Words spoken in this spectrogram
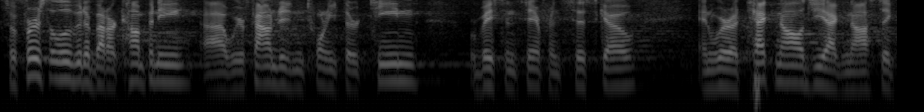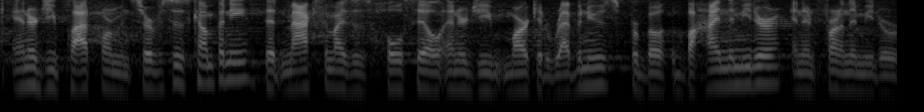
So first, a little bit about our company. Uh, we were founded in 2013. We're based in San Francisco and we're a technology agnostic energy platform and services company that maximizes wholesale energy market revenues for both behind the meter and in front of the meter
